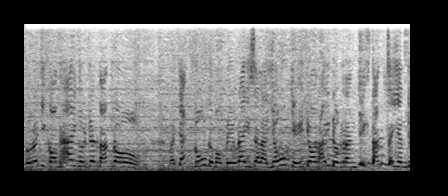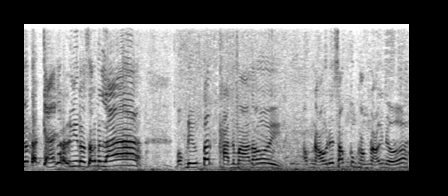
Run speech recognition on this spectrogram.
Tụi nó chỉ còn hai người trên bản đồ. Và chắc cứu được một điều đây sẽ là dấu chỉ cho thấy được rằng chiến thắng sẽ dành cho tất cả các thành viên đội xanh mình là một điều tất thành mà thôi. Ông nội đã sống cũng không nổi nữa.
